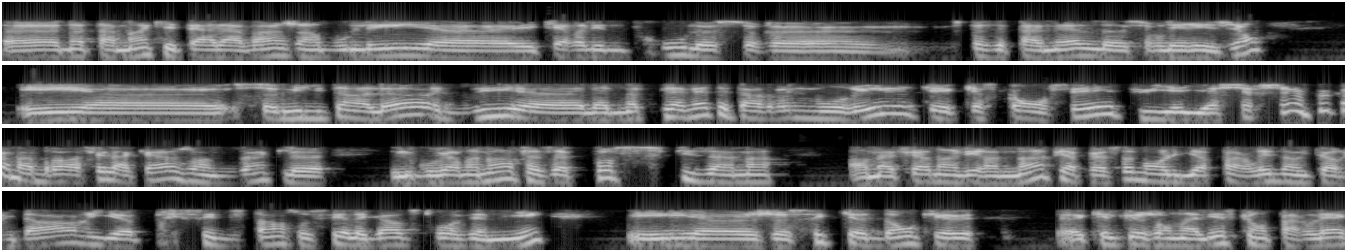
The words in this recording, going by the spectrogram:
euh, notamment, qui était à l'avant, Jean Boulet euh, et Caroline Proux là, sur euh, une espèce de panel là, sur les régions. Et euh, ce militant-là a dit euh, la- notre planète est en train de mourir, que- qu'est-ce qu'on fait? Puis il a cherché un peu comme à brasser la cage en disant que le, le gouvernement ne faisait pas suffisamment en matière d'environnement. Puis après ça, bon, on lui a parlé dans le corridor. Il a pris ses distances aussi à l'égard du troisième lien. Et euh, je sais que donc euh, euh, quelques journalistes qui ont parlé à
